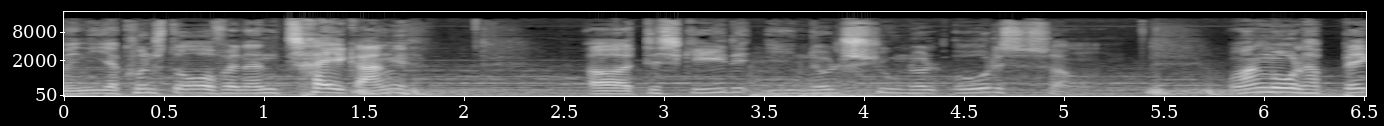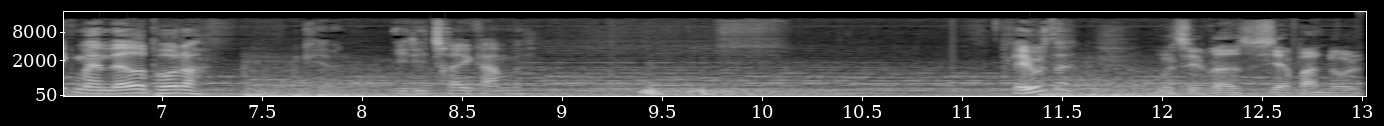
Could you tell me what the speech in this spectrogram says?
men I har kun stået over for hinanden tre gange. Og det skete i 07-08 sæsonen. Hvor mange mål har Bækman lavet på dig, Kevin, i de tre kampe? Kan I huske det? Uanset hvad, så siger jeg bare 0.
